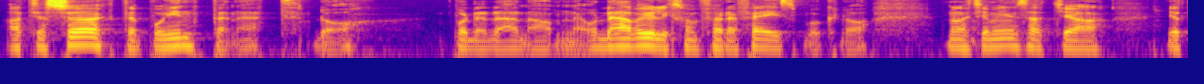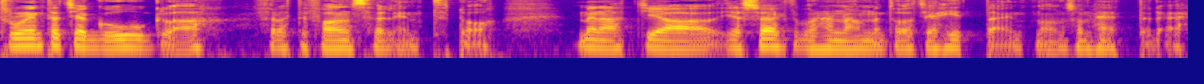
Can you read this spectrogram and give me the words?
att jag sökte på internet då, på det där namnet. Och det här var ju liksom före Facebook då. Men att jag minns att jag, jag tror inte att jag googlade, för att det fanns väl inte då. Men att jag, jag sökte på det här namnet och att jag hittade inte någon som hette det.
